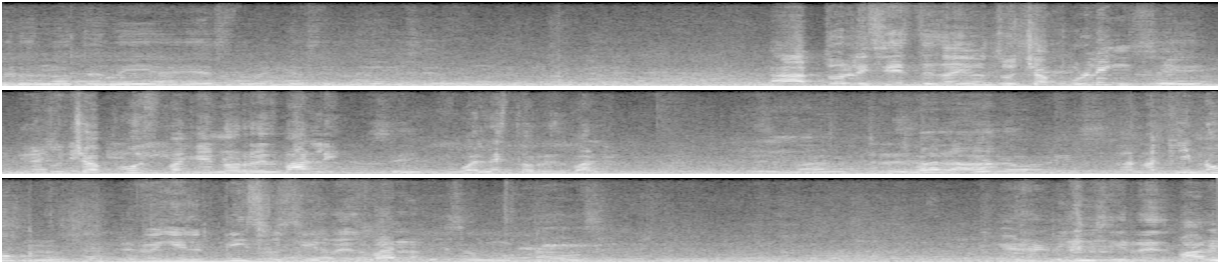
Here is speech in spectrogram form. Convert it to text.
pero no tenía eso, ¿eh? Yo sí le hice. Ah, tú le hiciste ahí un tu chapulín. Sí. Tu chapuz para que no resbale. Sí, Igual esto resbala. resbala. Resbala, ¿ah? Aquí no. Pero en el piso sí resbala. Sí. En el piso sí resbala.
